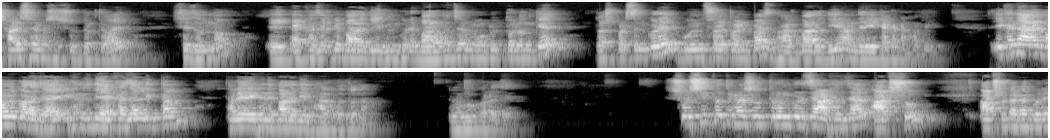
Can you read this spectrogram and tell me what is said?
সাড়ে ছয় মাসের সুদ ধরতে হয়। সেজন্য এই এক হাজারকে বারো দিয়ে গুণ করে বারো হাজার মোট উত্তোলনকে দশ পার্সেন্ট করে গুণ ছয় পয়েন্ট পাঁচ ভাগ বারো দিয়ে আমাদের এই টাকাটা হবে। এখানে আরেকভাবে করা যায়, এখানে যদি এক হাজার লিখতাম, তাহলে এখানে বারো দিয়ে ভাগ হতো না। এভাবেও করা যায়। শশী প্রতি মাসে উত্তোলন করেছে আট হাজার আটশো। আটশো টাকা করে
